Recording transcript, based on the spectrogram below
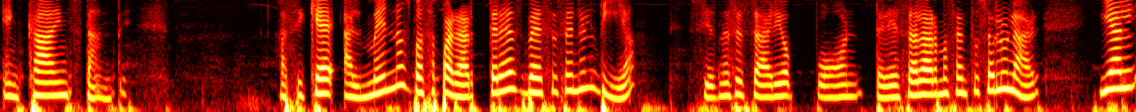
en cada instante Así que al menos vas a parar tres veces en el día. Si es necesario, pon tres alarmas en tu celular y al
